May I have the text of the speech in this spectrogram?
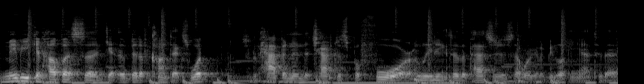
maybe you can help us uh, get a bit of context. What sort of happened in the chapters before leading to the passages that we're going to be looking at today?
